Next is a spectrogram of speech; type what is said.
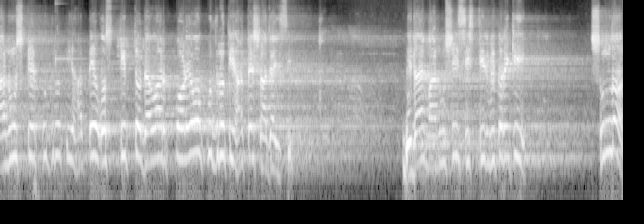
মানুষকে কুদরতি হাতে অস্তিত্ব দেওয়ার পরেও কুদরতি হাতে সাজাইছি। বিদায়, মানুষই সৃষ্টির ভিতরে কি সুন্দর?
